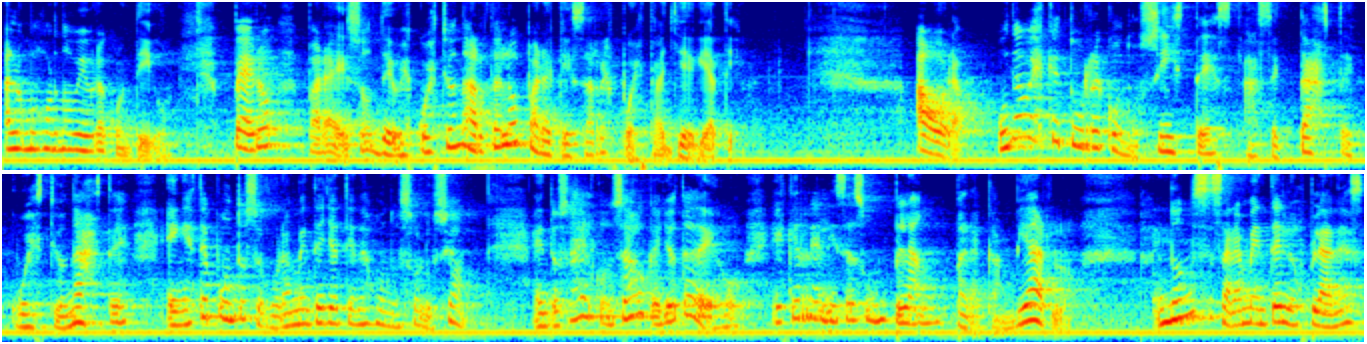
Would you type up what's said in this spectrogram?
a lo mejor no vibra contigo. Pero para eso debes cuestionártelo para que esa respuesta llegue a ti. Ahora, una vez que tú reconociste, aceptaste, cuestionaste, en este punto seguramente ya tienes una solución. Entonces el consejo que yo te dejo es que realices un plan para cambiarlo. No necesariamente los planes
